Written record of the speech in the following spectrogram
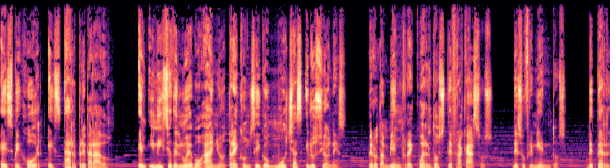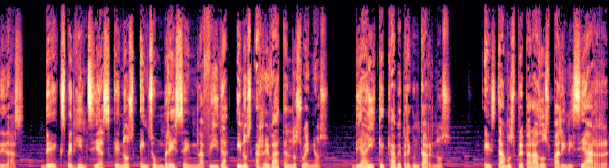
es mejor estar preparado. El inicio del nuevo año trae consigo muchas ilusiones, pero también recuerdos de fracasos, de sufrimientos, de pérdidas, de experiencias que nos ensombrecen la vida y nos arrebatan los sueños. De ahí que cabe preguntarnos, ¿Estamos preparados para iniciar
